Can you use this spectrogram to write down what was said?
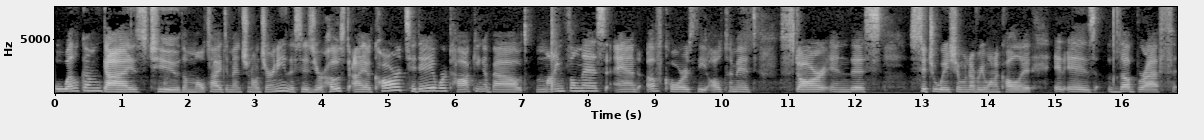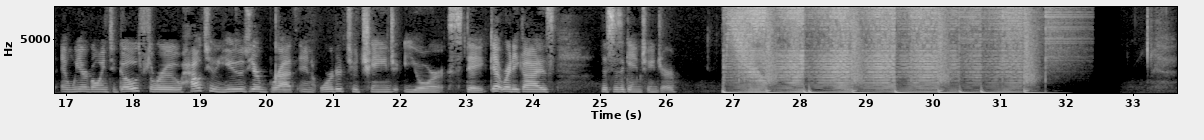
Welcome, guys, to the multidimensional journey. This is your host, Aya Kaur. Today, we're talking about mindfulness and, of course, the ultimate star in this situation, whatever you want to call it. It is the breath, and we are going to go through how to use your breath in order to change your state. Get ready, guys. This is a game changer.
